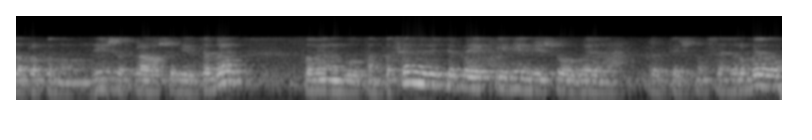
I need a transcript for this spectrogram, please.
запропоновано. Інша справа, що Львів ТБ повинен був там війти, по який він війшов, ви практично все зробили.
